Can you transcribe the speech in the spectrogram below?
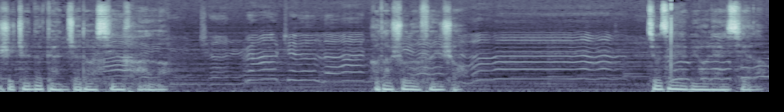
是真的感觉到心寒了，和他说了分手，就再也没有联系了。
